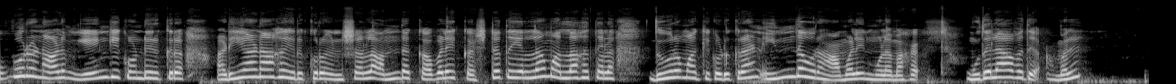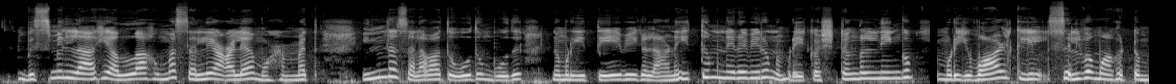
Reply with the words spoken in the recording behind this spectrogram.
ஒவ்வொரு நாளும் ஏங்கி கொண்டு இருக்கிற அடியானாக இருக்கிறோம். இன்ஷால்லா அந்த கவலை கஷ்டத்தை எல்லாம் அல்லாஹத்தால தூரமாக்கி கொடுக்குறான் இந்த ஒரு அமலின் மூலமாக. முதலாவது அமல் பிஸ்மில்லாஹி அல்லாஹும்ம சல்லி அல முஹம்மத். இந்த செலவாத்து ஓதும்போது நம்முடைய தேவைகள் அனைத்தும் நிறைவேறும் நம்முடைய கஷ்டங்கள் நீங்கும் நம்முடைய வாழ்க்கையில் செல்வமாகட்டும்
